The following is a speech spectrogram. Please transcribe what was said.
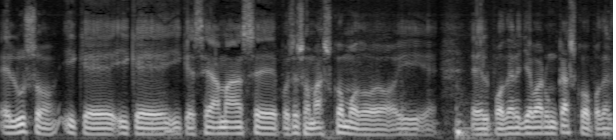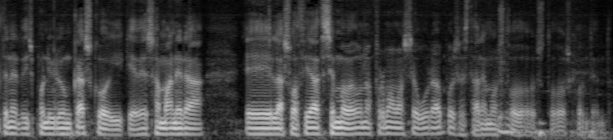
el uso y que, y que, y que sea más, eh, pues eso, más cómodo y el poder llevar un casco, poder tener disponible un casco y que de esa manera la sociedad se mueva de una forma más segura, pues estaremos todos, todos contentos.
